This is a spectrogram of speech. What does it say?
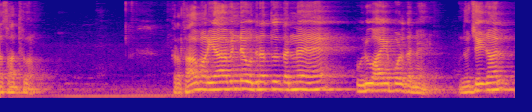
അസാധ്യമാണ് കർത്താവ് മറിയാവിന്റെ ഉദരത്തിൽ തന്നെ ഉരുവായപ്പോൾ തന്നെ. എന്ന് വെച്ച് കഴിഞ്ഞാൽ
